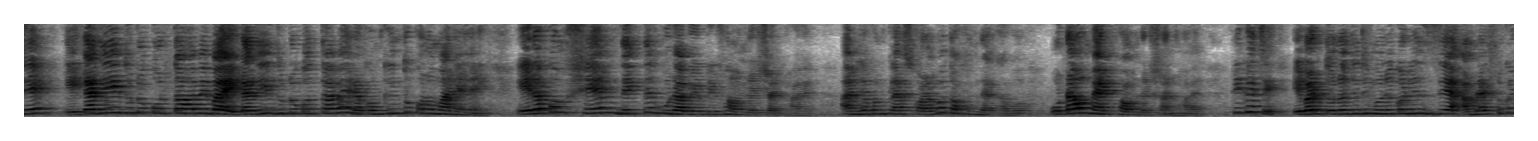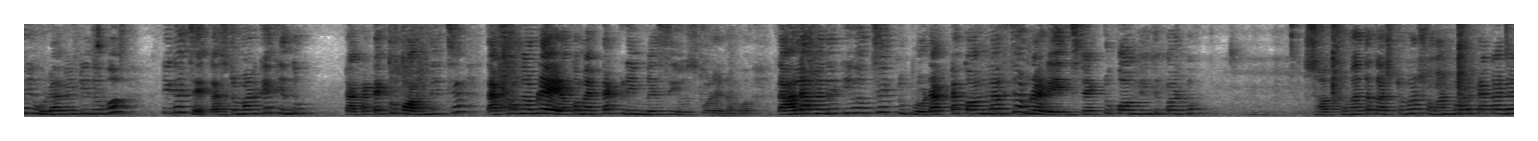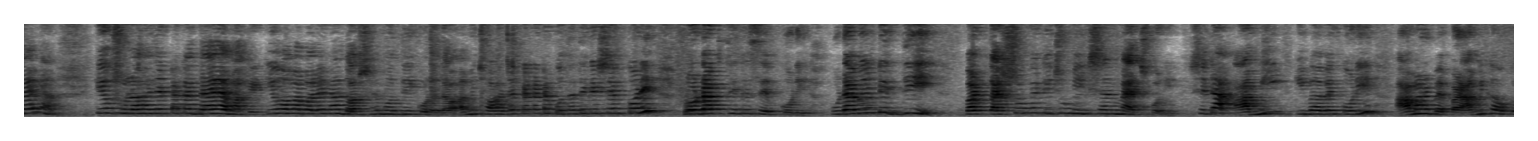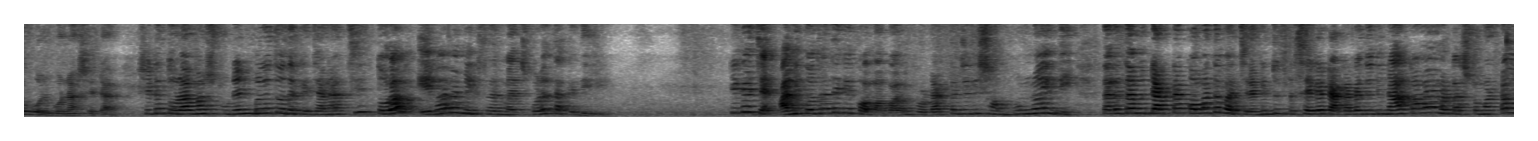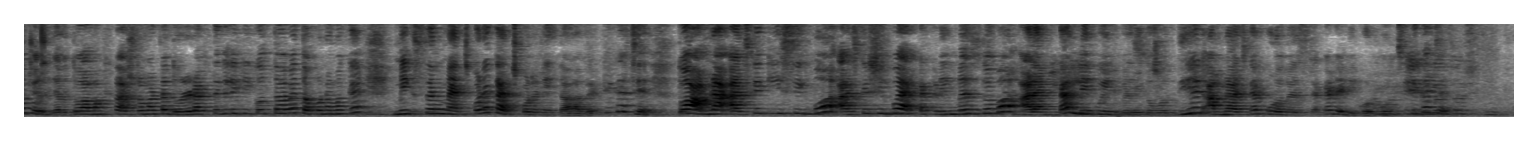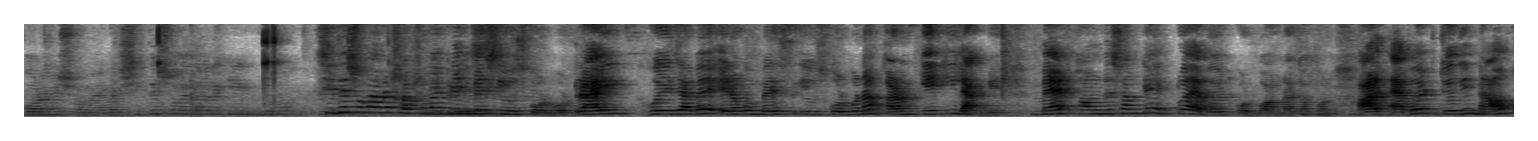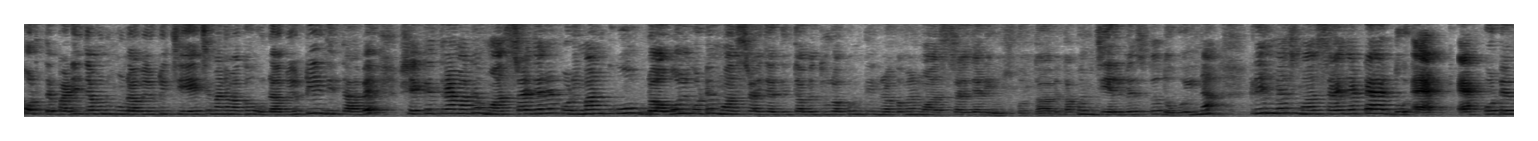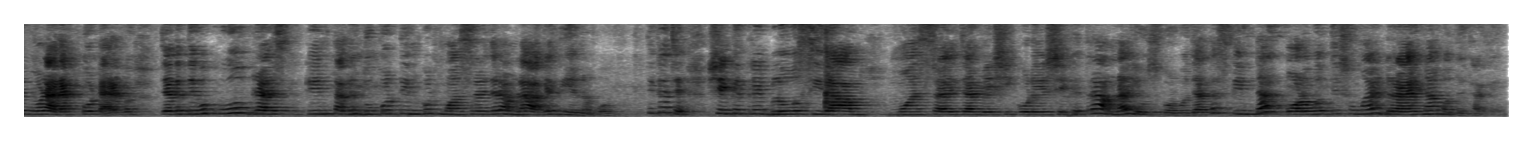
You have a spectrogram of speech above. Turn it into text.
যে এটা দিয়ে দুটো করতে হবে বা এটা দিয়ে দুটো করতে হবে, এরকম কিন্তু কোনো মানে নেই। এরকম সেম দেখতে হুডা বিউটি ফাউন্ডেশন হয়। আমি যখন ক্লাস করাবো তখন দেখাবো। ওটাও ম্যাট ফাউন্ডেশন হয়। ঠিক আছে? এবার তোরা যদি মনে করিস যে আমরা একটুখানি হুডা বিউটি দেবো ঠিক আছে? কাস্টমারকে কিন্তু টাকাটা একটু কম দিচ্ছে, তার সঙ্গে আমরা এরকম একটা ক্রিম বেস ইউজ করে নেব। তাহলে আমাদের কি হচ্ছে? একটু প্রোডাক্টটা কম লাগছে, আমরা রেঞ্জটা একটু কম নিতে পারব। সব সময় তো কাস্টমার সমানভাবে টাকা দেয় না। কেউ ষোলো হাজার টাকা দেয় আমাকে, কেউ আবার বলে, না, দশের মধ্যেই করে দাও। আমি ছ হাজার টাকাটা কোথা থেকে সেভ করি? প্রোডাক্ট থেকে সেভ করি। হুডা দিই। বাট তার সঙ্গে কিছু মিক্স অ্যান্ড ম্যাচ করি। সেটা আমি কীভাবে করি, আমার ব্যাপার, আমি কাউকে বলব না সেটা। সেটা তোরা আমার স্টুডেন্ট বলে তোদেরকে জানাচ্ছি, তোরাও এভাবে মিক্স অ্যান্ড ম্যাচ করে তাকে দিবি। ঠিক আছে? আমি কোথা থেকে কমাবো? আমি প্রোডাক্টটা যদি সম্পূর্ণই দিই তাহলে তো আমি টাকাটা কমাতে পারছি না। কিন্তু সেটা টাকাটা যদি না কমাই আমার কাস্টমারটাও চলে যাবে। তো আমাকে কাস্টমারটা ধরে রাখতে গেলে কি করতে হবে? তখন আমাকে মিক্স অ্যান্ড ম্যাচ করে কাজ করে নিতে হবে। ঠিক আছে? তো আমরা আজকে কি শিখব? আজকে শিখব একটা ক্রিম বেস দেবো আর একটা লিকুইড বেস দেবো। দিয়ে আমরা আজকে পুরো বেসটাকে রেডি করব। ঠিক আছে? তো গরমের সময়। শীতের সময় তাহলে কি দেবো? শীতের সময় আমরা সবসময় ক্রিম বেস ইউজ করব। ড্রাই হয়ে যাবে এরকম বেস ইউজ করব না কারণ কে কি লাগবে? ম্যাট ফাউন্ডেশনকে একটু অ্যাভয়েড করব আমরা তখন। আর অ্যাভয়েড যদি নাও করতে পারি যেমন হুডা বিউটি চেয়েছে মানে আমাকে হুডা বিউটি দিতে হবে সেক্ষেত্রে আমাকে ময়শ্চারাইজারের পরিমাণ খুব ডবল কোটে ময়শ্চারাইজার দিতে হবে দু রকম তিন রকমের ময়শ্চারাইজার ইউজ করতে হবে। তখন জেল বেস তো দেবোই না ক্রিম বেস ময়শ্চারাইজারটা দু এক এক কোটের পর আর এক কোট আর এক যাদের দেখব খুব ড্রাই স্কিন তাদের দু কোট তিন কোট ময়শ্চারাইজার আমরা আগে দিয়ে নেব। ঠিক আছে? সেক্ষেত্রে গ্লো সিরাম ময়শ্চারাইজার বেশি করে সেক্ষেত্রে আমরা ইউজ করব যাতে স্কিনটা পরবর্তী সময়ে ড্রাই না হতে থাকে।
